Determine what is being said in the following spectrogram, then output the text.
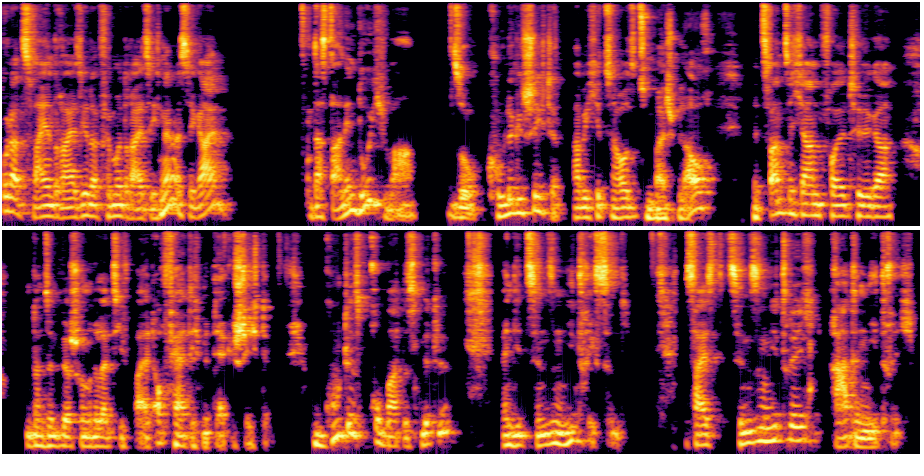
oder 32 oder 35, ne, ist egal, dass Darlehen durch war. So, coole Geschichte. Habe ich hier zu Hause zum Beispiel auch mit 20 Jahren Volltilger und dann sind wir schon relativ bald auch fertig mit der Geschichte. Gutes, probates Mittel, wenn die Zinsen niedrig sind. Das heißt, Zinsen niedrig, Rate niedrig.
